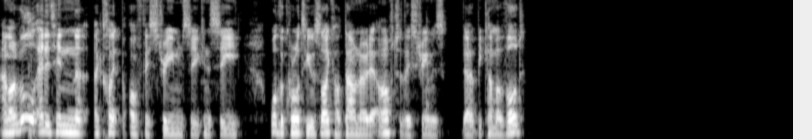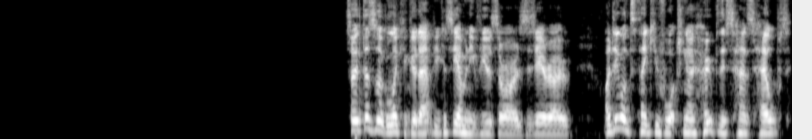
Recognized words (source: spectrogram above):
And I will edit in a clip of this stream so you can see what the quality was like. I'll download it after the stream has uh, become a VOD. So it does look like a good app. You can see how many views there are zero. I do want to thank you for watching. I hope this has helped.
